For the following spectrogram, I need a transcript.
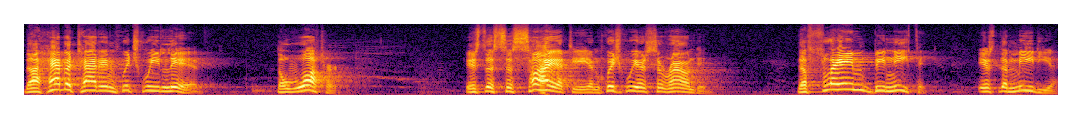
The habitat in which we live, the water, is the society in which we are surrounded. The flame beneath it is the media,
